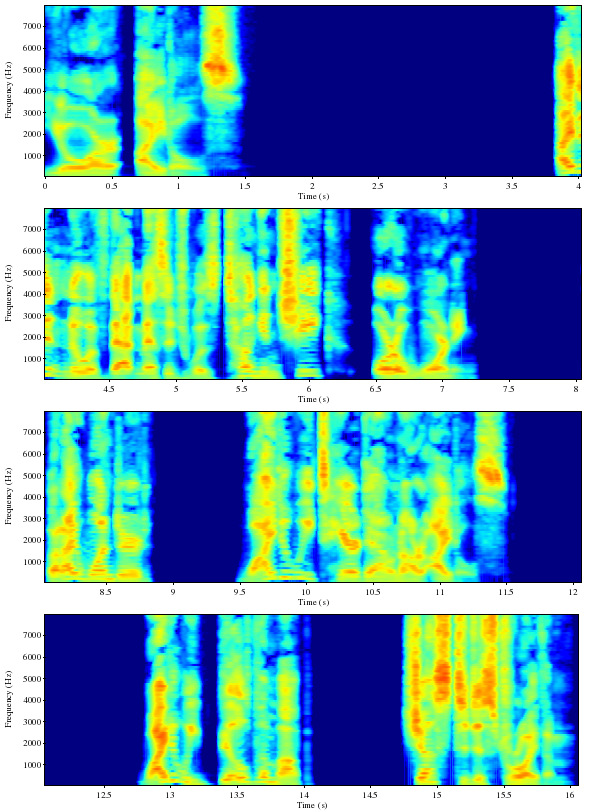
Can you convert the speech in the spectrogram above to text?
your idols. I didn't know if that message was tongue in cheek or a warning, but I wondered why do we tear down our idols? Why do we build them up just to destroy them?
